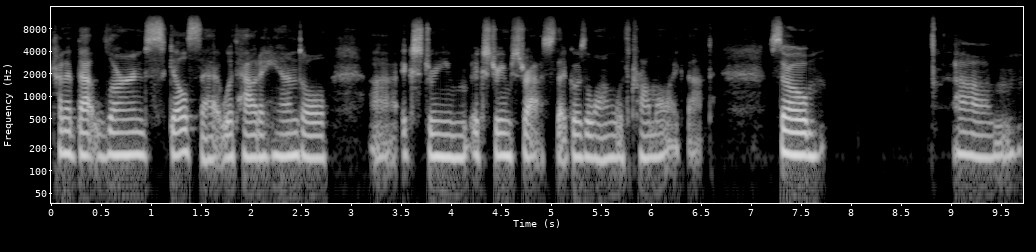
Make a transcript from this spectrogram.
kind of that learned skill set with how to handle uh, extreme extreme stress that goes along with trauma like that. So um,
